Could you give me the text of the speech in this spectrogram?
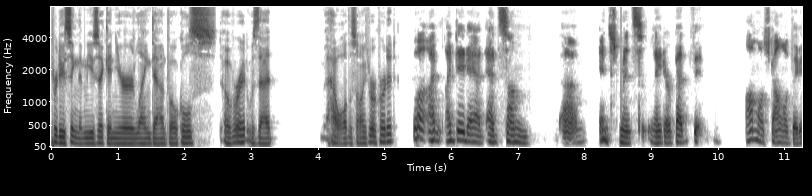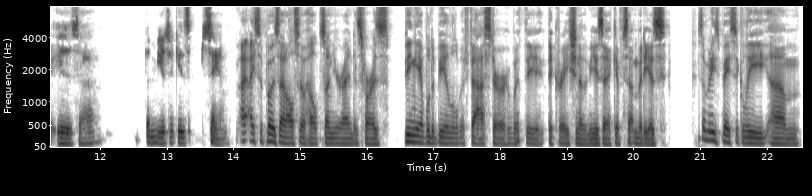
producing the music and you're laying down vocals over it. Was that how all the songs were recorded? Well, I, I did add add some um, instruments later, but almost all of it is uh, the music is Sam. I, I, suppose that also helps on your end as far as being able to be a little bit faster with the the creation of the music. If somebody is somebody's basically um,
